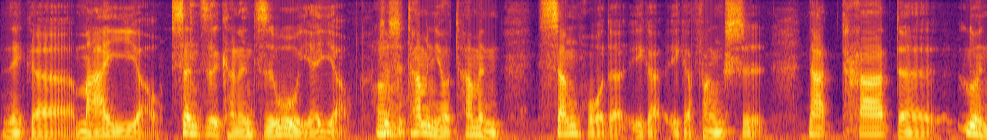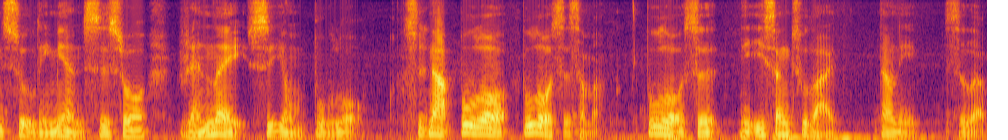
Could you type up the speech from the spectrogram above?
那个蚂蚁有，甚至可能植物也有，就是他们有他们生活的一个一个方式。那他的。论述里面是说，人类是用部落，是那部落部落是什么？部落是你一生出来到你死了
